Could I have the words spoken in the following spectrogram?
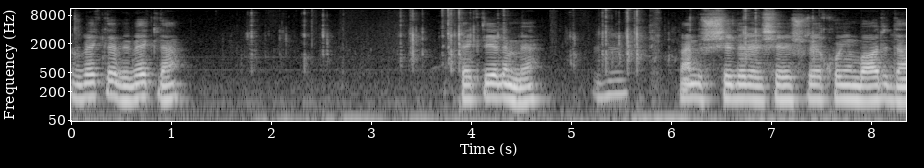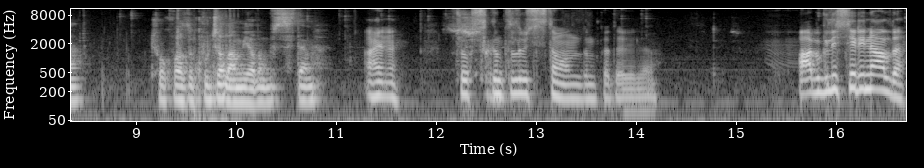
Dur bekle bir bekle. Bekleyelim bir. Hı hı. Ben de şu şeyleri şey şuraya koyayım bari de. Çok fazla kurcalamayalım bu sistemi. Aynen. Çok sıkıntılı bir sistem anladığım kadarıyla. Abi gliserini aldı.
